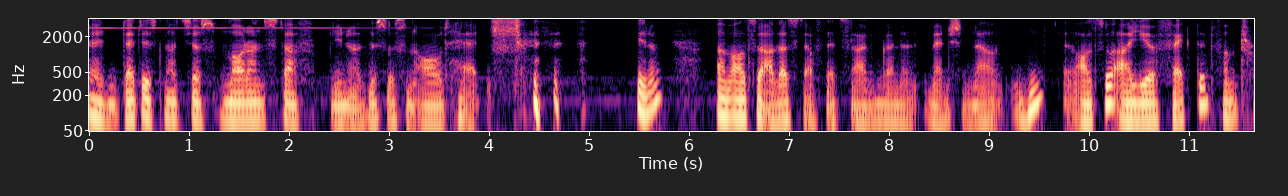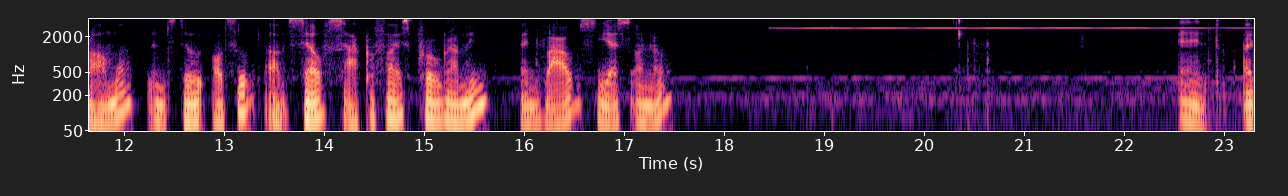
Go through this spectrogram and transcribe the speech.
And that is not just modern stuff, you know, this is an old head. you know? Um, also other stuff that I'm going to mention now. Mm -hmm. Also, are you affected from trauma and still also um, self-sacrifice programming and vows, yes or no? And uh,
